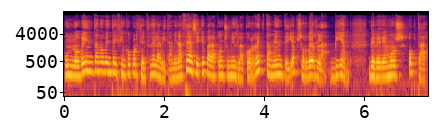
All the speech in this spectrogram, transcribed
un 90-95% de la vitamina C. Así que para consumirla correctamente y absorberla bien, deberemos optar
